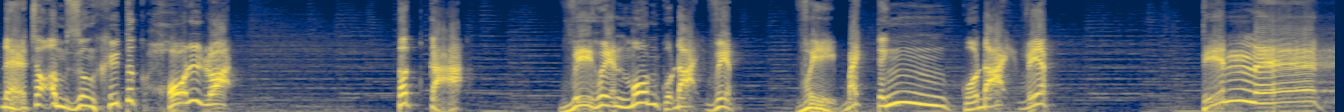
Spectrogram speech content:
Để cho âm dương khí tức hỗn loạn. Tất cả vì huyền môn của Đại Việt. Vì bách tính của Đại Việt. Tiến lên!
